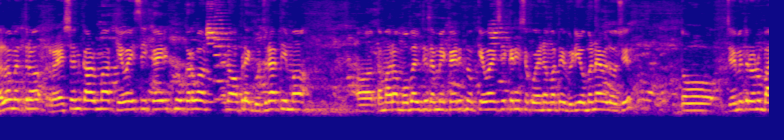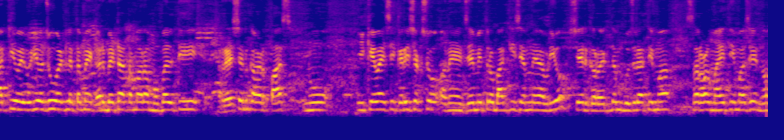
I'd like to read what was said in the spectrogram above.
હેલો મિત્રો, રેશન કાર્ડમાં કેવાયસી કઈ રીતનું કરવાનું? એનો આપણે ગુજરાતીમાં તમારા મોબાઈલથી તમે કઈ રીતનું કેવાયસી કરી શકો એના માટે વીડિયો બનાવેલો છે. તો જે મિત્રોનું બાકી હોય, વીડિયો જુઓ એટલે તમે ઘર બેઠા તમારા મોબાઈલથી રેશન કાર્ડ પાસનું ઈ કેવાયસી કરી શકશો અને જે મિત્રો બાકી છે એમને આ વીડિયો શેર કરો. એકદમ ગુજરાતીમાં, સરળ માહિતીમાં છે. ન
